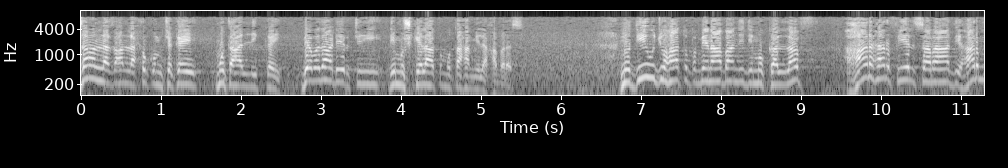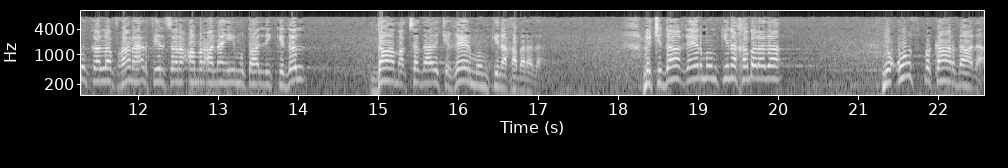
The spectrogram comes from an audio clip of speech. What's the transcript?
ځان له ځان له حکم چکی متعلق کوي بیا به دا ډیر چې د مشکلاتو متحمله خبره سي نو دې وجوهاتو په بنا باندې د مکلف هر هر فعل سره دی هر مکلف هر هر فعل سره امر انهی متعلق کدل دا مقصد دا چی غیر ممکنه خبره ده نو چی دا غیر ممکنه خبره ده نو اوس پکار دا ده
